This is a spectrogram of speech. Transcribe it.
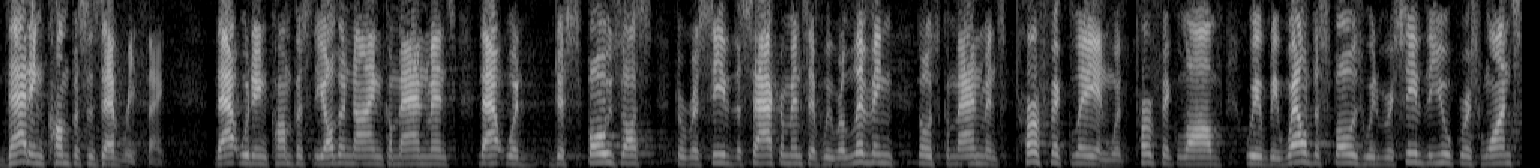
that encompasses everything. That would encompass the other nine commandments. That would dispose us to receive the sacraments. If we were living those commandments perfectly and with perfect love, we would be well disposed. We'd receive the Eucharist once,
